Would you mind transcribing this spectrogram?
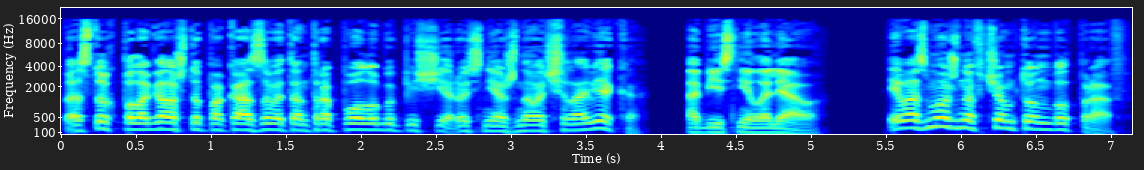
Пастух полагал, что показывает антропологу пещеру снежного человека, объяснила Ляо. И, возможно, в чем-то он был прав.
